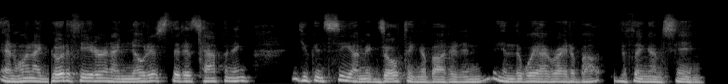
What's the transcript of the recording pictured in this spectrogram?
And when I go to theater and I notice that it's happening, you can see I'm exulting about it in, in the way I write about the thing I'm seeing.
